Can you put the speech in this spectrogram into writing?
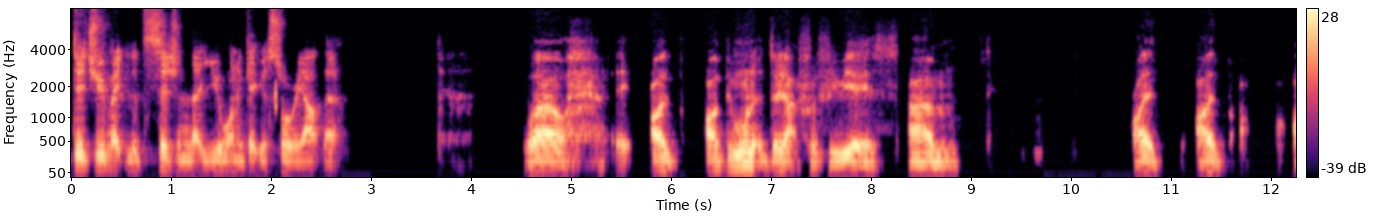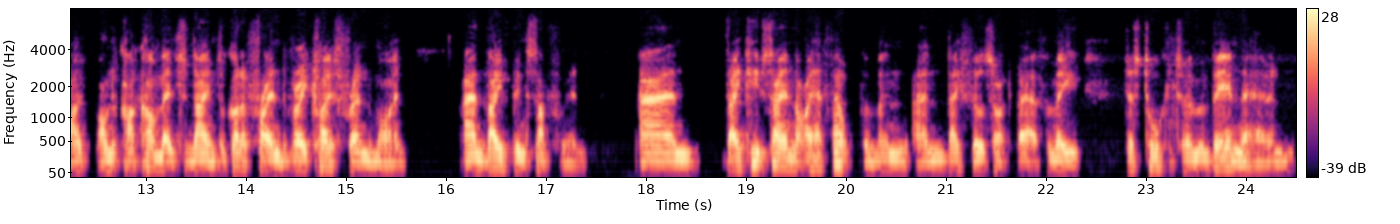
did you make the decision that you want to get your story out there? Well, it, I've I've been wanting to do that for a few years. Um, I I I I'm, I can't mention names. I've got a friend, a very close friend of mine, and they've been suffering, and they keep saying that I have helped them, and and they feel so much better for me just talking to them and being there. And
